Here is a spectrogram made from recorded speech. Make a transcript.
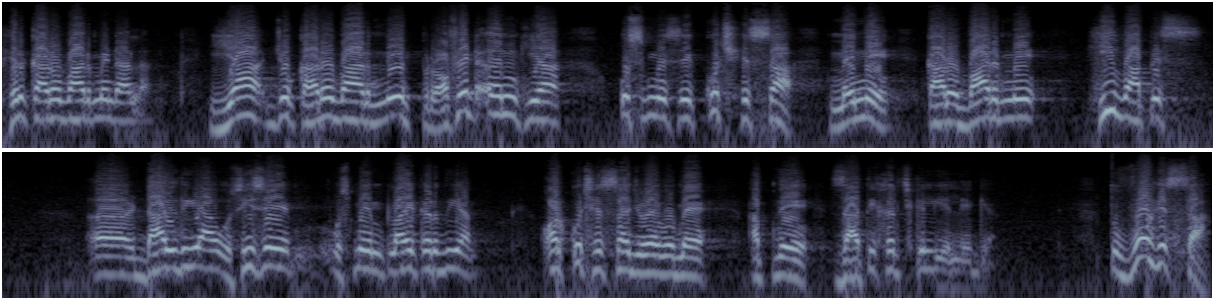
پھر کاروبار میں ڈالا، یا جو کاروبار نے پروفٹ ارن کیا، اس میں سے کچھ حصہ میں نے کاروبار میں ہی واپس ڈال دیا، اسی سے اس میں امپلائی کر دیا۔ اور کچھ حصہ جو ہے وہ میں اپنے ذاتی خرچ کے لیے لے گیا۔ تو وہ حصہ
